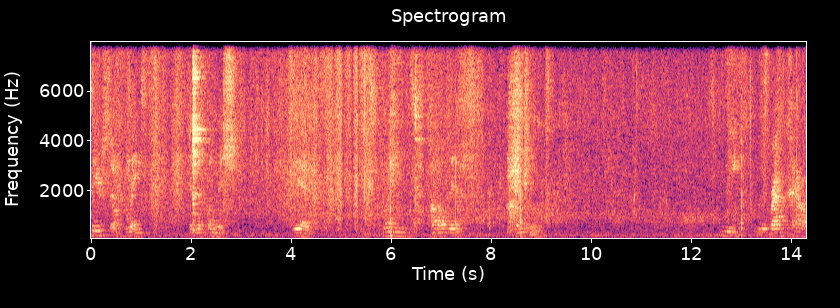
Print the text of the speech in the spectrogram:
There's some place in the Chumash that explains all this. And the, the Ramchal,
